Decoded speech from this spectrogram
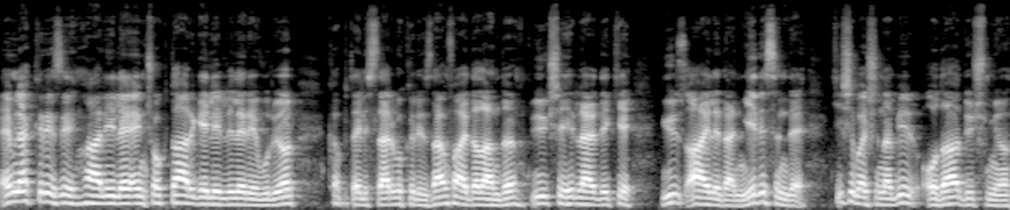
Emlak krizi haliyle en çok dar gelirlileri vuruyor. Kapitalistler bu krizden faydalandı. Büyük şehirlerdeki 100 aileden 7'sinde kişi başına bir oda düşmüyor.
